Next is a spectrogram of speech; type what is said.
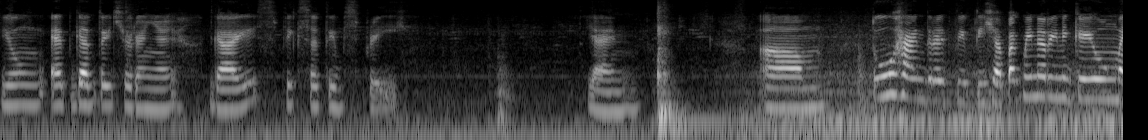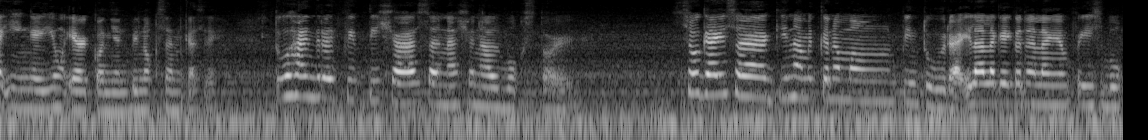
Yung, at ganito itsura niya, guys. Fixative spray. Yan. Um, 250 siya. Pag may narinig kayong maingay, yung aircon yan, binuksan kasi. 250 siya sa National Bookstore. So guys, uh, ginamit ko namang pintura. Ilalagay ko na lang yung Facebook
